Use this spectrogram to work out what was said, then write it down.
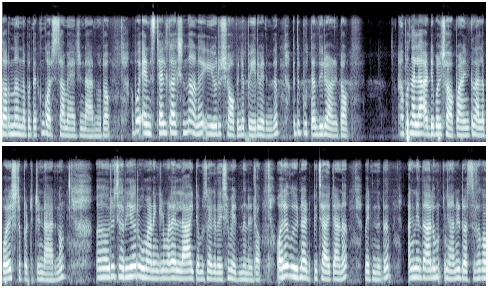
തുറന്ന് വന്നപ്പോഴത്തേക്കും കുറച്ച് സമയമായിട്ടുണ്ടായിരുന്നു കേട്ടോ. അപ്പോൾ എൻ സ്റ്റൈൽ കളക്ഷൻ എന്നാണ് ഈ ഒരു ഷോപ്പിന്റെ പേര് വരുന്നത്. അപ്പോൾ ഇത് പുത്തൻതിരുവാണ് കേട്ടോ. അപ്പോൾ നല്ല അടിപൊളി ഷോപ്പാണ്. എനിക്ക് നല്ലപോലെ ഇഷ്ടപ്പെട്ടിട്ടുണ്ടായിരുന്നു. ഒരു ചെറിയ റൂമാണെങ്കിലും ഇവിടെ എല്ലാ ഐറ്റംസും ഏകദേശം വരുന്നുണ്ട് കേട്ടോ ഓരോ വീടിന് അടുപ്പിച്ചായിട്ടാണ് വരുന്നത്. അങ്ങനെ എന്തായാലും ഞാൻ ഡ്രസ്സസൊക്കെ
